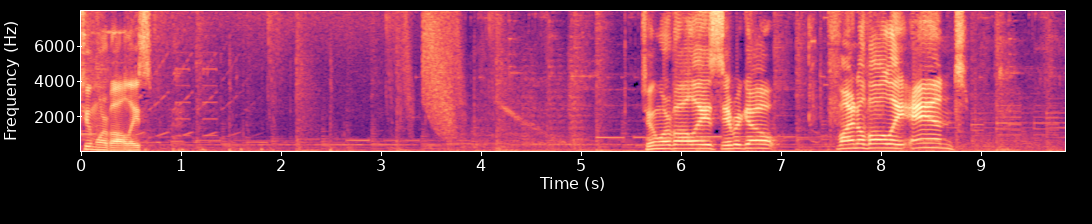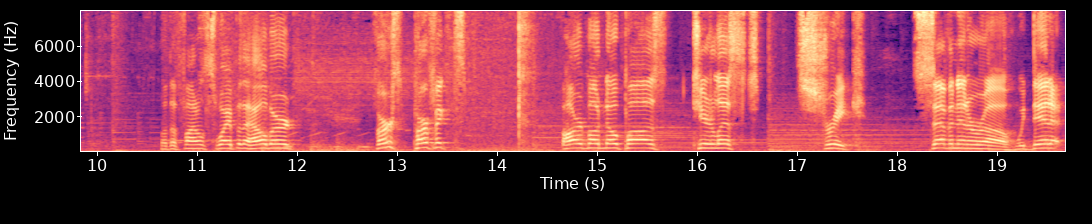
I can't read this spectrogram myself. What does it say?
two more volleys. Two more volleys. Here we go. Final volley and with a final swipe of the halberd. First perfect hard mode no pause tier list streak. Seven in a row. We did it.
